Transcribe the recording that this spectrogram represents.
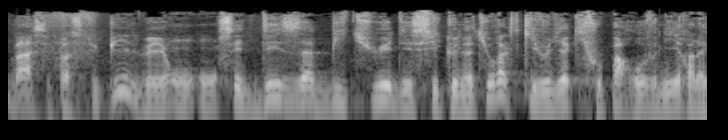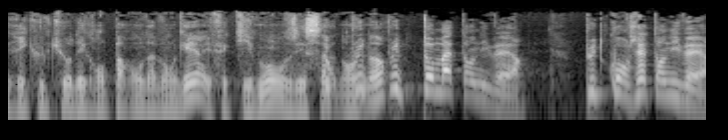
Bah, c'est pas stupide, mais on, on s'est déshabitué des cycles naturels, ce qui veut dire qu'il ne faut pas revenir à l'agriculture des grands-parents d'avant-guerre. Effectivement, on faisait ça Donc dans plus, le Nord. Plus de tomates en hiver plus de courgettes en hiver.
